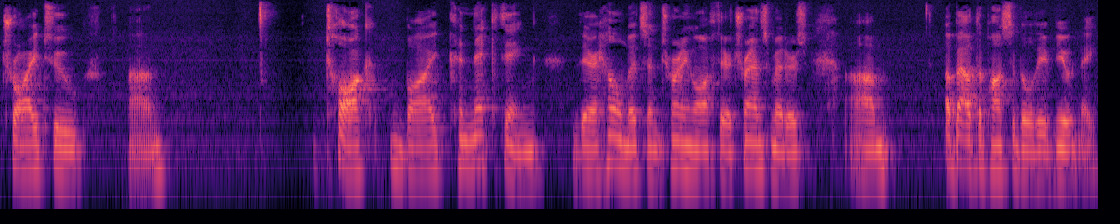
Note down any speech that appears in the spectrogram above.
try to um, talk by connecting their helmets and turning off their transmitters. Um, about the possibility of mutiny,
